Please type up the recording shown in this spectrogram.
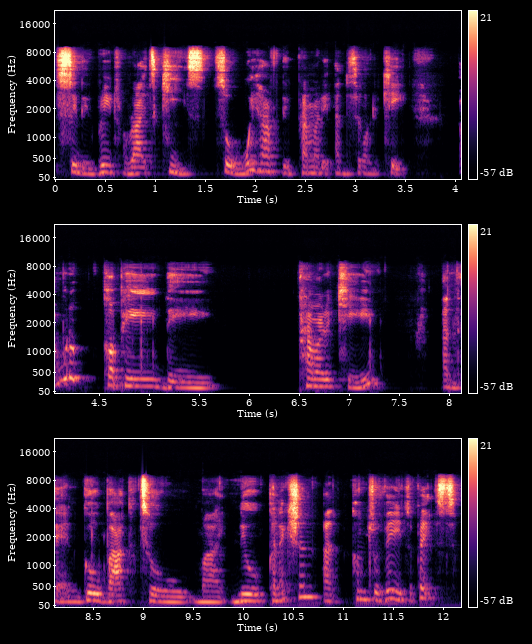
see the read write keys. So we have the primary and the secondary key. I'm going to copy the primary key and then go back to my new connection and Ctrl V to paste.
